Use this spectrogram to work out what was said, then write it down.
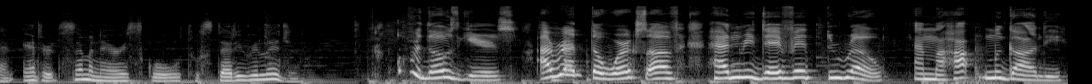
and entered seminary school to study religion. Over those years, I read the works of Henry David Thoreau and Mahatma Gandhi.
